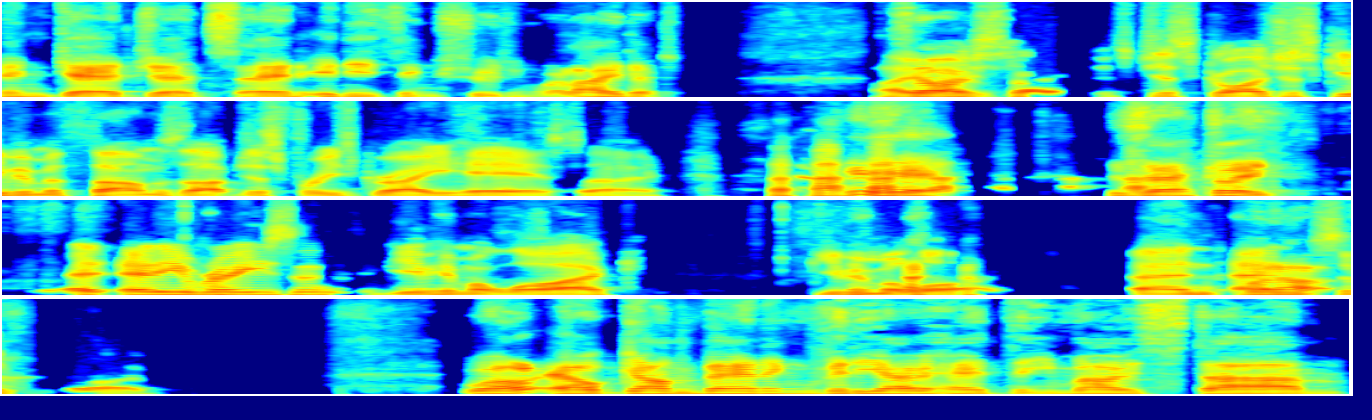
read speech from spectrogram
and gadgets and anything shooting related. So, I say it's just guys, just give him a thumbs up just for his grey hair. So yeah, exactly. Any reason to give him a like, give him a like and and well, subscribe. Well, our gun banning video had the most um,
